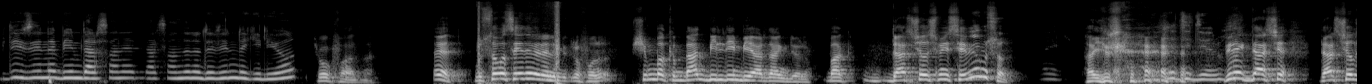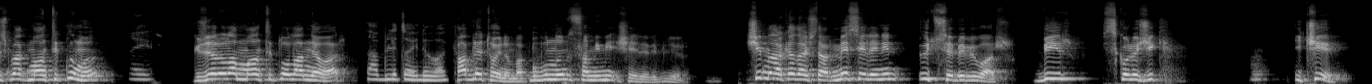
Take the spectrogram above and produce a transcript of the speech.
Bir de üzerine benim dershane, dershaneden ödevlerim de geliyor. Çok fazla. Evet. Mustafa Seyit'e verelim mikrofonu. Şimdi bakın ben bildiğim bir yerden gidiyorum. Bak ders çalışmayı seviyor musun? Hayır. Hayır. Nefret ediyorum. Direkt ders, ders çalışmak mantıklı mı? Hayır. Güzel olan mantıklı olan ne var? Tablet oynamak. Tablet oynamak. Bu bunların samimi şeyleri biliyorum. Şimdi arkadaşlar meselenin 3 sebebi var. 1. Psikolojik. 2.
